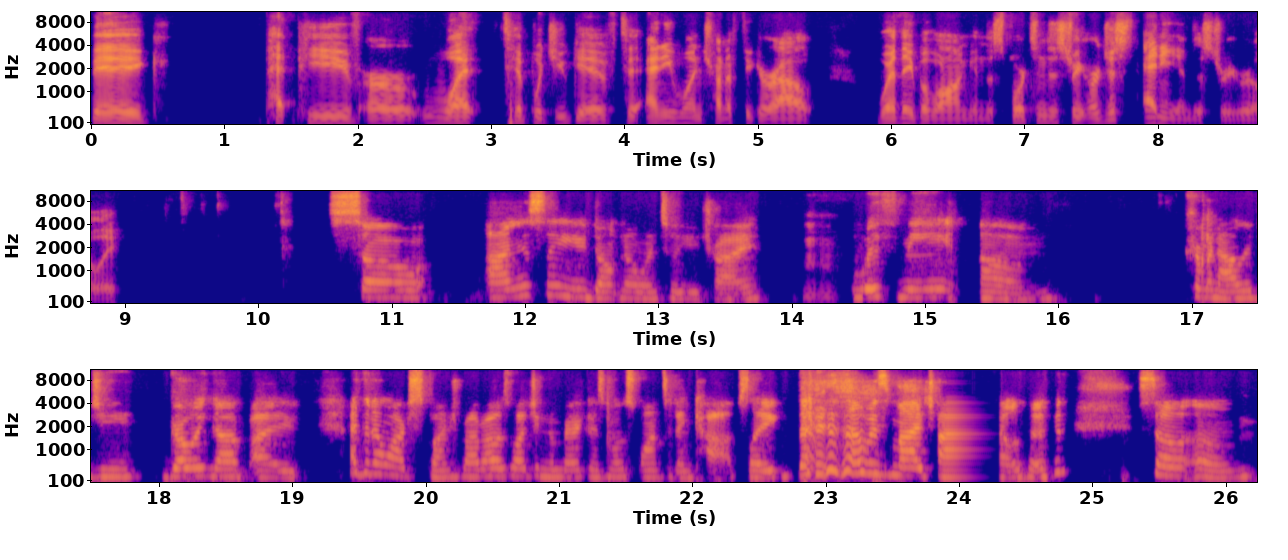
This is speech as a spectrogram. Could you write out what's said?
big pet peeve or what tip would you give to anyone trying to figure out where they belong in the sports industry or just any industry really? so honestly, you don't know until you try. hmm with me um criminology growing up i i didn't watch spongebob i was watching america's most wanted and cops like that, that was my childhood so um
